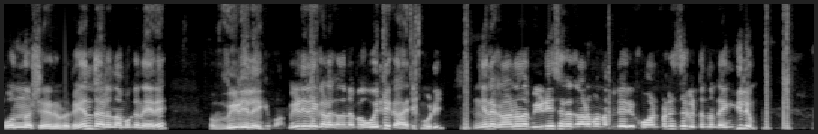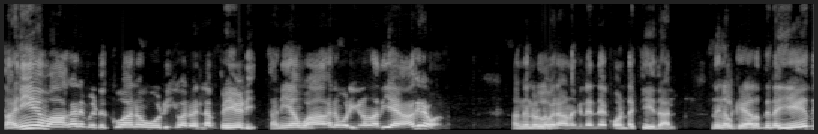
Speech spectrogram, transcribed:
ഒന്ന് ഷെയർ കൊടുക്കുക എന്തായാലും നമുക്ക് നേരെ വീഡിയോയിലേക്ക് പോവാം. വീഡിയോയിലേക്ക് കടക്കുന്നതിന് മുമ്പ് ഒരു കാര്യം കൂടി. ഇങ്ങനെ കാണുന്ന വീഡിയോസ് ഒക്കെ കാണുമ്പോൾ നല്ലൊരു കോൺഫിഡൻസ് കിട്ടുന്നുണ്ടെങ്കിലും തനിയെ വാഹനം എടുക്കുവാനോ ഓടിക്കുവാനോ എല്ലാം പേടി. തനിയെ വാഹനം ഓടിക്കണം അതിയെ ആഗ്രഹമാണ്. അങ്ങനെയുള്ളവരാണെങ്കിൽ എന്നെ കോൺടാക്ട് ചെയ്താൽ നിങ്ങൾ കേരളത്തിന്റെ ഏത്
